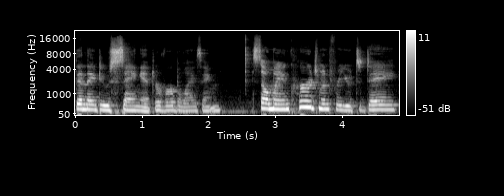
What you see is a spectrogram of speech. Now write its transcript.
than they do saying it or verbalizing. So, my encouragement for you today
